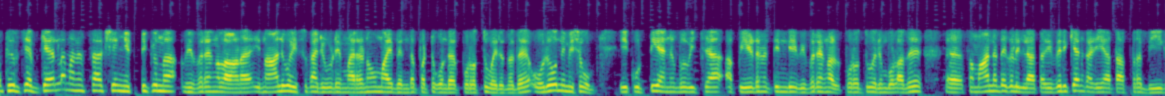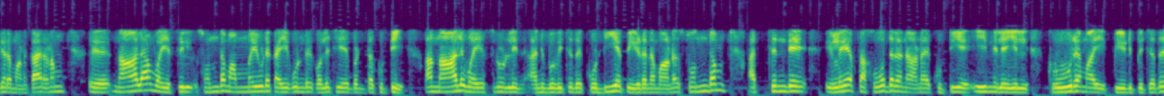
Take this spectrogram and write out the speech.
തീർച്ചയായും. കേരള മനസാക്ഷി ഞെട്ടിക്കുന്ന വിവരങ്ങളാണ് ഈ നാലു വയസ്സുകാരിയുടെ മരണവുമായി ബന്ധപ്പെട്ടുകൊണ്ട് പുറത്തു വരുന്നത്. ഓരോ നിമിഷവും ഈ കുട്ടി അനുഭവിച്ച പീഡനത്തിന്റെ വിവരങ്ങൾ പുറത്തു വരുമ്പോൾ അത് സമാനതകളില്ലാത്ത വിവരിക്കാൻ കഴിയാത്ത അത്ര ഭീകരമാണ്. കാരണം നാലാം വയസ്സിൽ സ്വന്തം അമ്മയുടെ കൈകൊണ്ട് കൊല ചെയ്യപ്പെട്ട കുട്ടി ആ നാല് വയസ്സിനുള്ളിൽ അനുഭവിച്ചത് കൊടിയ പീഡനമാണ്. സ്വന്തം അച്ഛന്റെ ഇളയ സഹോദരനാണ് കുട്ടിയെ ഈ നിലയിൽ ക്രൂരമായി പീഡിപ്പിച്ചത്.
